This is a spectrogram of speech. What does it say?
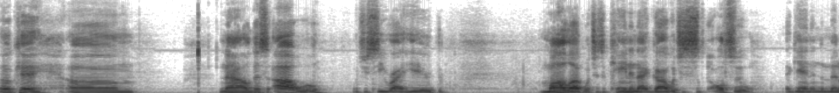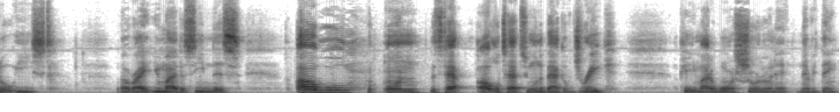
Okay. Um. Now this owl, which you see right here, the Moloch, which is a Canaanite god, which is also again in the Middle East. All right, you might have seen this owl on this tap owl tattoo on the back of Drake. Okay, he might have worn a short on it and everything.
